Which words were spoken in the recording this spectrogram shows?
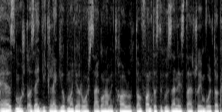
ez most az egyik legjobb Magyarországon, amit hallottam. Fantasztikus zenésztársaim voltak.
